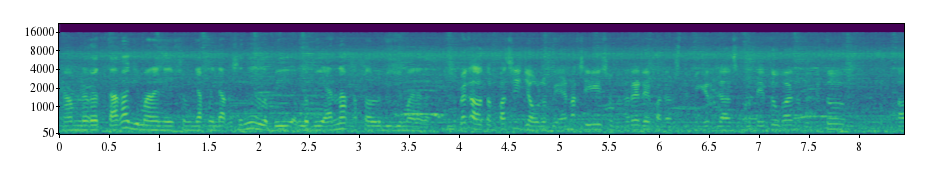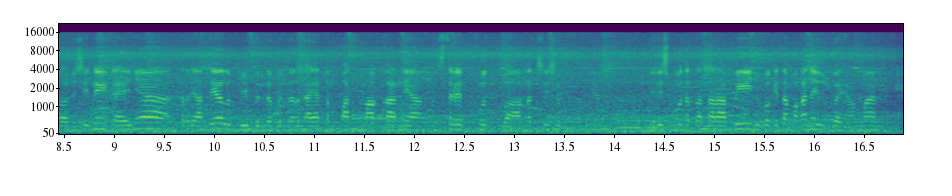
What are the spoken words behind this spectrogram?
Nah menurut kakak gimana nih semenjak pindah ke sini? Lebih lebih enak atau lebih gimana? Sebenarnya kalau tempat sih jauh lebih enak sih sebenarnya daripada harus di pinggir jalan seperti itu kan. Udah gitu kalau di sini kayaknya ternyata lebih bener-bener kayak tempat makan yang street food banget sih sebenarnya. Jadi semua tertata rapi juga kita makannya juga nyaman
